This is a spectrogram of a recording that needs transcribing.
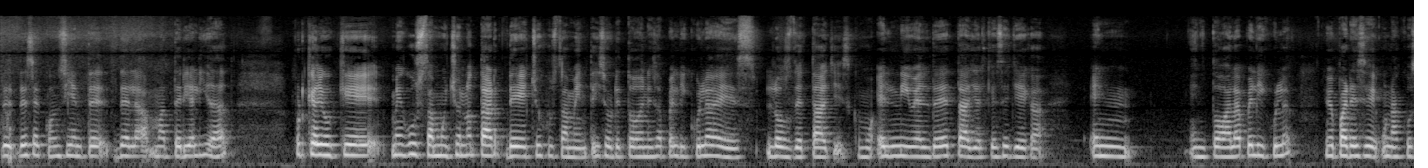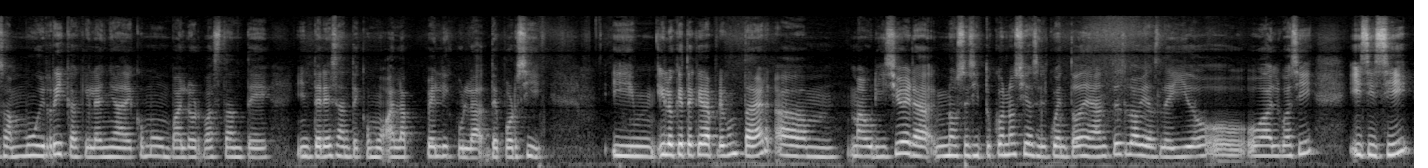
de, de ser consciente de la materialidad, porque algo que me gusta mucho notar, de hecho, justamente, y sobre todo en esa película, es los detalles, como el nivel de detalle al que se llega en, en toda la película. Me parece una cosa muy rica que le añade como un valor bastante interesante como a la película de por sí. Y, y lo que te quería preguntar, um, Mauricio, era, no sé si tú conocías el cuento de antes, lo habías leído o, o algo así, y si sí,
